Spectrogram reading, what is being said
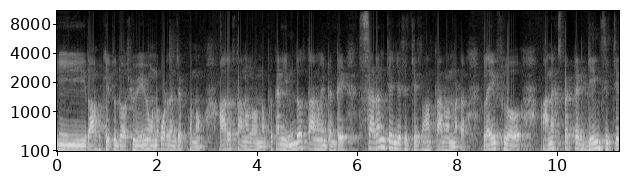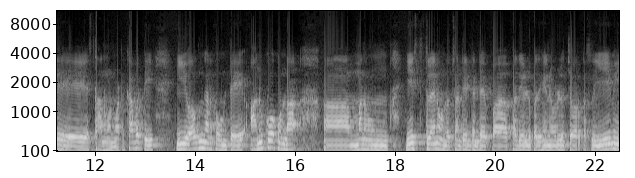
ఈ రాహుకేతు దోషం ఏమీ ఉండకూడదని చెప్పుకున్నాం ఆరో స్థానంలో ఉన్నప్పుడు. కానీ ఎనిమిదో స్థానం ఏంటంటే సడన్ చేంజెస్ ఇచ్చే స్థానం అనమాట లైఫ్లో అన్ఎక్స్పెక్టెడ్ గెయిన్స్ ఇచ్చే స్థానం అనమాట కాబట్టి ఈ యోగం కనుక ఉంటే అనుకోకుండా మనం ఏ స్థితిలో ఉండొచ్చు. అంటే ఏంటంటే ప పదేళ్ళు పదిహేను ఏళ్ళు వచ్చే వరకు అసలు ఏమీ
